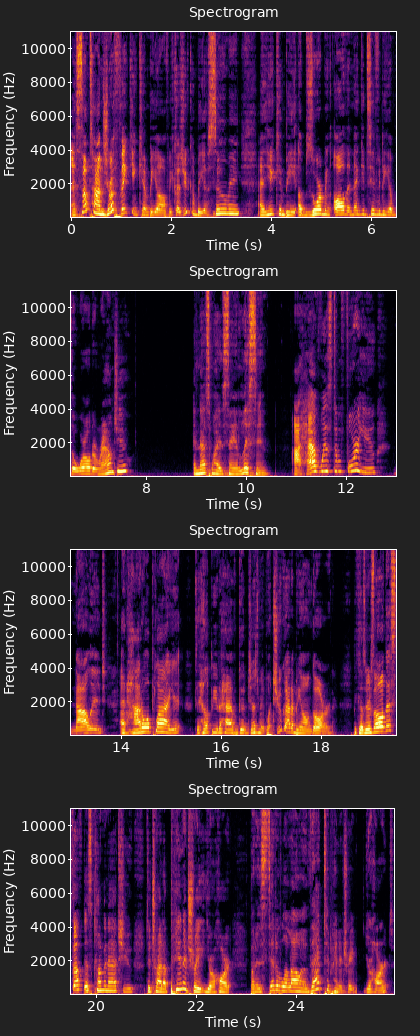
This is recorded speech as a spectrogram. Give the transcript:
And sometimes your thinking can be off because you can be assuming and you can be absorbing all the negativity of the world around you. And that's why it's saying, listen, I have wisdom for you, knowledge, and how to apply it to help you to have good judgment. But you got to be on guard because there's all this stuff that's coming at you to try to penetrate your heart. But instead of allowing that to penetrate your heart,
